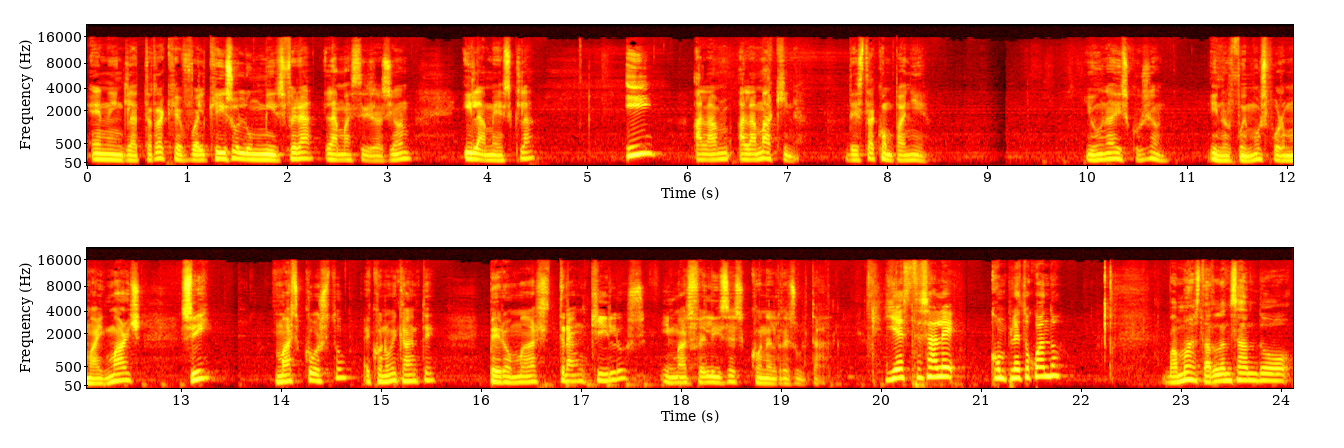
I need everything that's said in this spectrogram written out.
en Inglaterra, que fue el que hizo Lumísfera, la masterización y la mezcla, y a la, a la máquina de esta compañía. Y hubo una discusión. Y nos fuimos por Mike Marsh. Sí, más costo económicamente, pero más tranquilos y más felices con el resultado. ¿Y este sale completo cuándo? Vamos a estar lanzando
